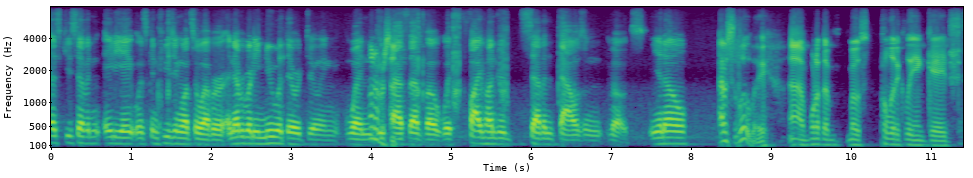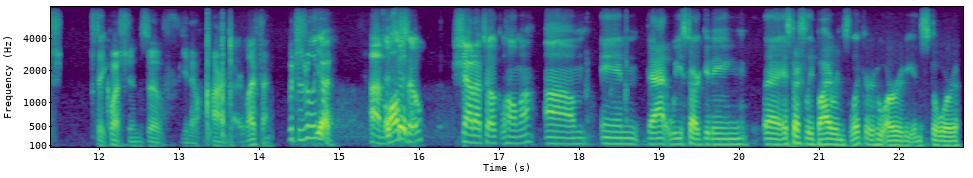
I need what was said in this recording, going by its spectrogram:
SQ 788 was confusing whatsoever, and everybody knew what they were doing when we 100%. passed that vote with 507,000 votes. You know, absolutely, uh, one of the most politically engaged state questions of you know our entire lifetime, which is really Yeah. good. Um, also, shout out to Oklahoma. Um, in that we start getting, uh, especially Byron's Liquor, who already installed,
